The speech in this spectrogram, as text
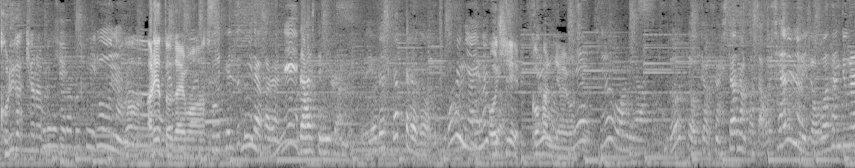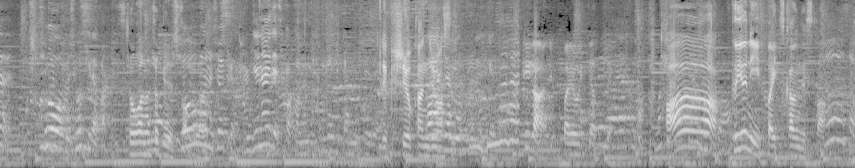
これがキャラぶきそうなの。ありがとうございます。手作りだからね、出してみたんですけど、よろしかったらどう？ぞ。ご飯に合いますよ。美味しい。ご飯に合いますね、白いご飯に合うと。どうってお客さん下なんかさ、おしゃれのいいおばさんちぐらい。昭和の初期だから。昭和の初期です昭和の初期を感じないですか、この古。歴史を感じます。木がいっぱい置いてあって。ああ冬にいっぱい使うんですか？そうそう、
